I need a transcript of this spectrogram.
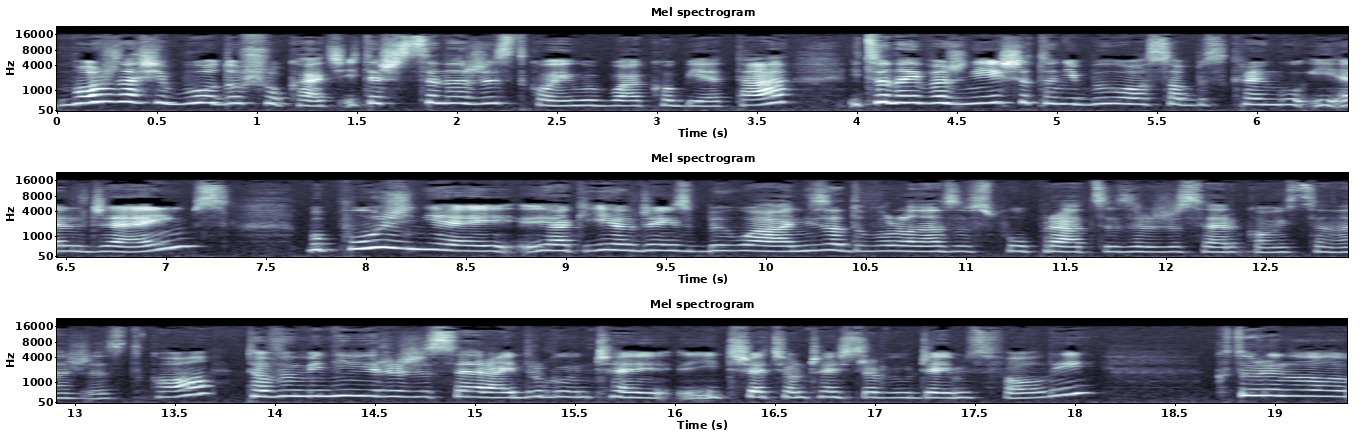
można się było doszukać i też scenarzystką jakby była kobieta i co najważniejsze to nie były osoby z kręgu E.L. James, bo później jak E.L. James była niezadowolona ze współpracy z reżyserką i scenarzystką, to wymienili reżysera i drugą i trzecią część robił James Foley, który no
